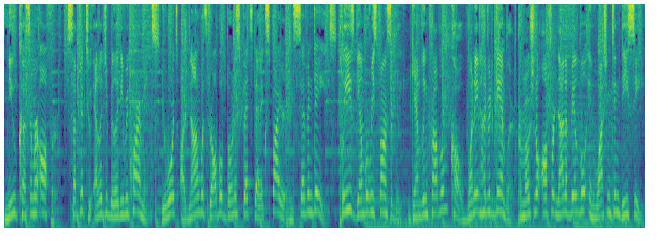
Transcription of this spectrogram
New customer offer. Subject to eligibility requirements. Rewards are non withdrawable bonus bets that expire in seven days. Please gamble responsibly. Gambling problem? Call 1 800 Gambler. Promotional offer not available in Washington, D.C.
